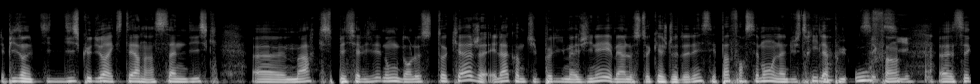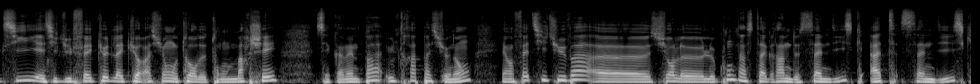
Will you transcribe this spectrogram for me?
Et puis ils ont des petits disques durs externes, un SanDisk euh, marque spécialisée donc dans le stockage. Et là, comme tu peux l'imaginer, eh bien le stockage de données, c'est pas forcément l'industrie la plus ouf, sexy. Hein. sexy. Et si tu fais que de la curation autour de ton marché, c'est quand même pas ultra passionnant. Et en fait, si tu vas sur le, le, compte Instagram de SanDisk at SanDisk,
